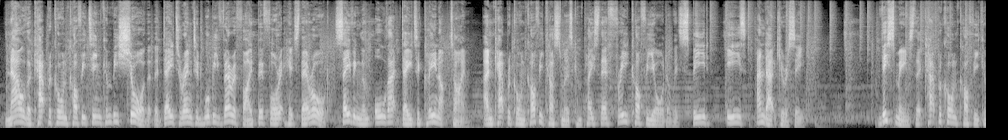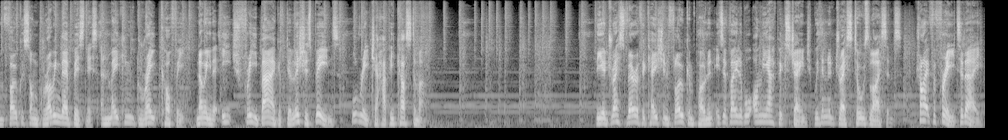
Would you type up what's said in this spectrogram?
Now the Capricorn Coffee team can be sure that the data entered will be verified before it hits their org, saving them all that data cleanup time. And Capricorn Coffee customers can place their free coffee order with speed, ease and accuracy. This means that Capricorn Coffee can focus on growing their business and making great coffee, knowing that each free bag of delicious beans will reach a happy customer. The address verification flow component is available on the App Exchange with an Address Tools license. Try it for free today.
